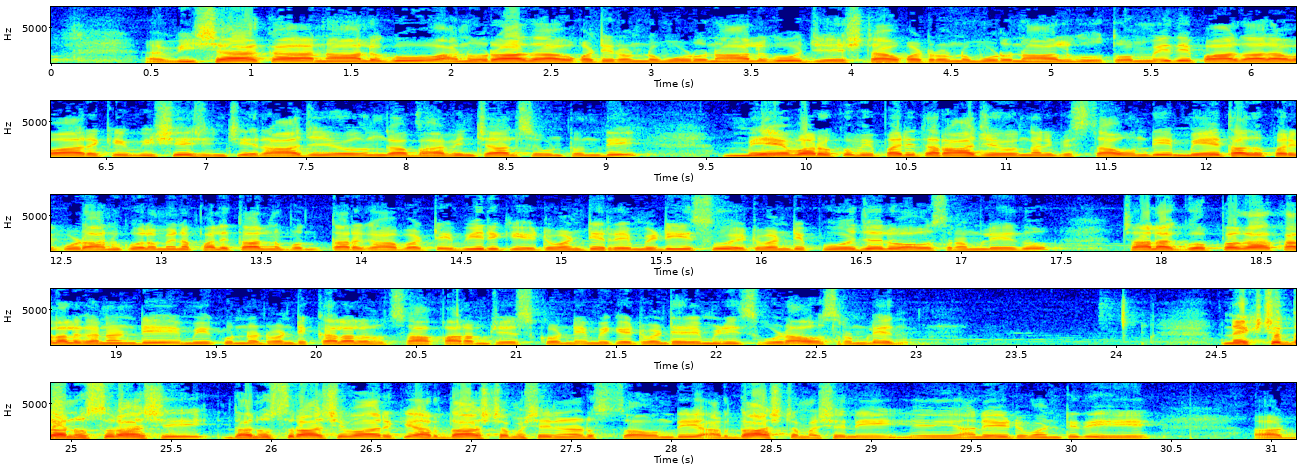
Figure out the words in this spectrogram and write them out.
విశాఖ నాలుగు అనురాధ ఒకటి రెండు మూడు నాలుగు జ్యేష్ఠ ఒకటి రెండు మూడు నాలుగు. తొమ్మిది పాదాల వారికి విశేషించి రాజయోగంగా భావించాల్సి ఉంటుంది. మే వరకు విపరీత రాజయోగం కనిపిస్తూ ఉంది. మే తదుపరి కూడా అనుకూలమైన ఫలితాలను పొందుతారు కాబట్టి వీరికి ఎటువంటి రెమెడీస్ ఎటువంటి పూజలు అవసరం లేదు. చాలా గొప్పగా కళలు కనండి మీకు ఉన్నటువంటి కళలను సాకారం చేసుకోండి. మీకు ఎటువంటి రెమెడీస్ కూడా అవసరం లేదు. నెక్స్ట్ ధనుసు రాశి. ధనుసు రాశి వారికి అర్ధాష్టమ శని నడుస్తూ ఉంది. అర్ధాష్టమ శని అనేటువంటిది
